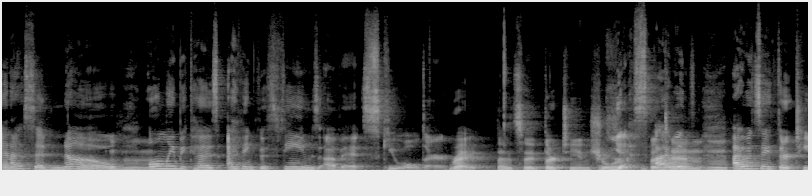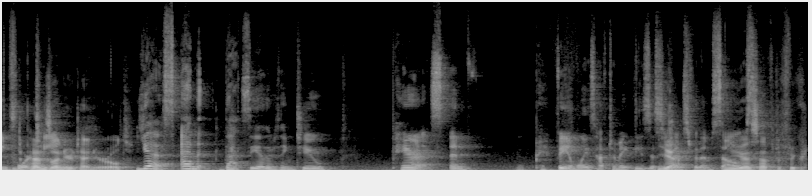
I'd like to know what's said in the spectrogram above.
and I said no, Mm-hmm. only because I think the themes of it skew older. right. I would say 13, sure. Yes, but I 10, would, mm, I would say 13, 14. depends on your 10 year old. Yes, and that's the other thing too. Parents and families have to make these decisions Yeah. for themselves. You guys have to figure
